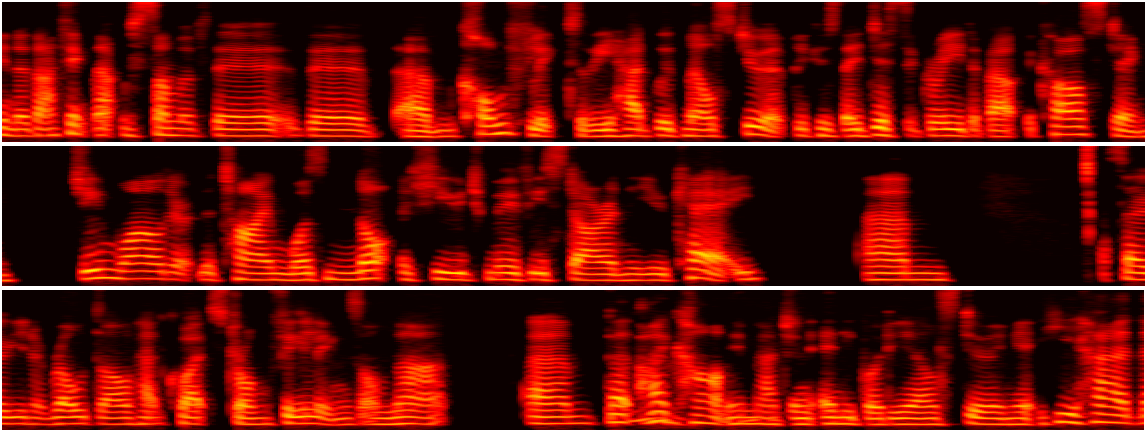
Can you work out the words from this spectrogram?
you know, I think that was some of the the um, conflict that he had with Mel Stuart because they disagreed about the casting. Gene Wilder at the time was not a huge movie star in the UK. Um, so, you know, Roald Dahl had quite strong feelings on that. Um, but mm. I can't imagine anybody else doing it. He had,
